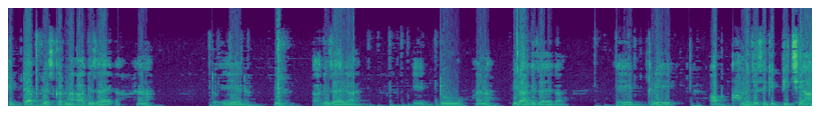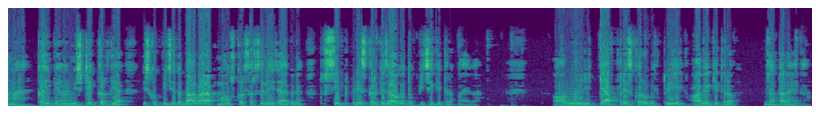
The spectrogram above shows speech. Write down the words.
फिर टैब प्रेस करना, आगे जाएगा, है ना? तो एड फिर आगे जाएगा। एट टू है ना? फिर आगे जाएगा। एट थ्री अब हमें जैसे कि पीछे आना है, कहीं पे हमें मिस्टेक कर दिया, इसको पीछे तो बार बार आप माउस कर्सर से नहीं जाओगे ना तो शिफ्ट प्रेस करके जाओगे तो पीछे की तरफ़ आएगा। और ओनली टैप प्रेस करोगे तो ये आगे की तरफ़ जाता रहेगा।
